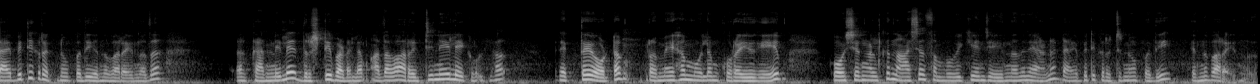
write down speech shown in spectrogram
ഡയബറ്റിക് റെറ്റിനോപ്പതി എന്ന് പറയുന്നത് കണ്ണിലെ ദൃഷ്ടിപടലം അഥവാ റെറ്റിനയിലേക്കുള്ള രക്തയോട്ടം പ്രമേഹം മൂലം കുറയുകയും കോശങ്ങൾക്ക് നാശം സംഭവിക്കുകയും ചെയ്യുന്നതിനെയാണ് ഡയബറ്റിക് റെറ്റിനോപ്പതി എന്ന് പറയുന്നത്.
